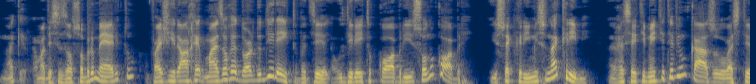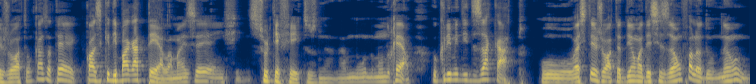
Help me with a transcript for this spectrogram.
não é, é uma decisão sobre o mérito, vai girar mais ao redor do direito. Vai dizer, o direito cobre isso ou não cobre. Isso é crime, isso não é crime. Recentemente teve um caso, o STJ, um caso até quase que de bagatela, mas é, enfim, surte efeitos no- no mundo real. O crime de desacato. O STJ deu uma decisão falando, não,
